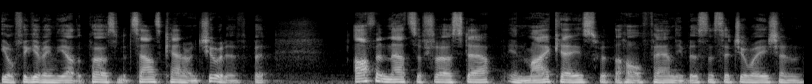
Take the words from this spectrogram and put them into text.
you're forgiving the other person, it sounds counterintuitive, but often that's the first step. In my case, with the whole family business situation,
